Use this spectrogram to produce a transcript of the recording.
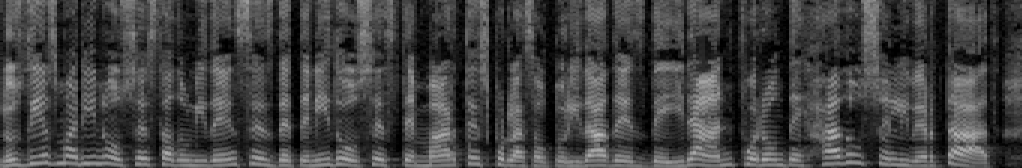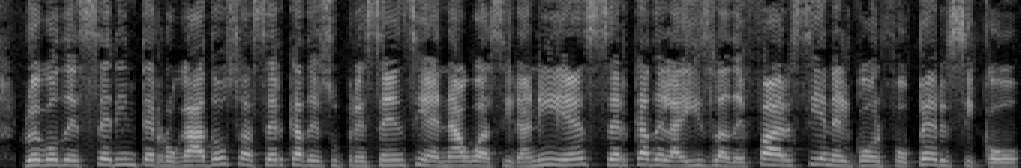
Los 10 marinos estadounidenses detenidos este martes por las autoridades de Irán fueron dejados en libertad luego de ser interrogados acerca de su presencia en aguas iraníes cerca de la isla de Farsi en el Golfo Pérsico,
